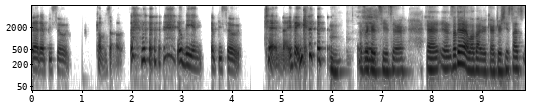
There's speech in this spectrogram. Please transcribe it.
that episode comes out. It'll be in episode 10, I think. mm. That's a good teaser. And something I love about your character, she says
